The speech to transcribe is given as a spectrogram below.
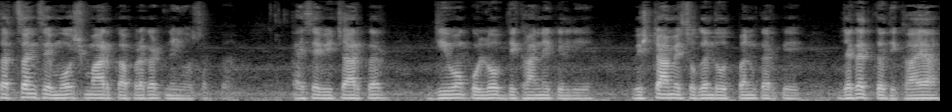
सत्संग से मोक्ष मार्ग का प्रकट नहीं हो सकता। ऐसे विचार कर जीवों को लोभ दिखाने के लिए विष्ठा में सुगंध उत्पन्न करके जगत को दिखाया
